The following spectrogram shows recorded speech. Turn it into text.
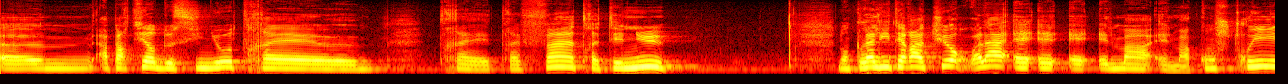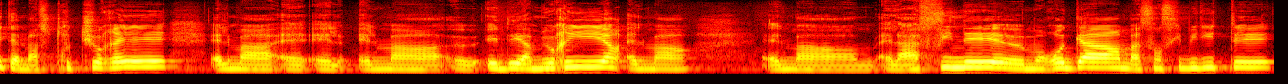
euh, à partir de signaux très, euh, très, très fins, très ténus. Donc la littérature, voilà, elle, m'a, elle m'a construite, elle m'a structurée, elle m'a, elle, elle m'a aidé à mûrir, elle m'a, elle m'a, elle a affiné mon regard, ma sensibilité,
